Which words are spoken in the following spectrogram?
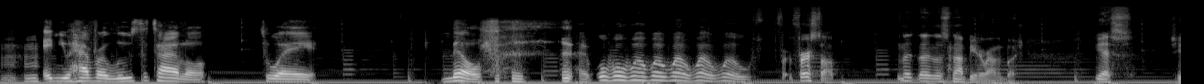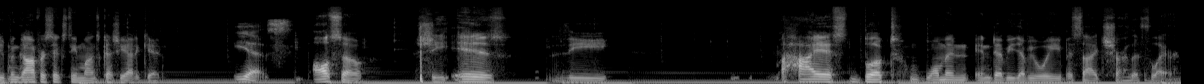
Mm-hmm. and you have her lose the title to a MILF. Hey, whoa, whoa, whoa, whoa, whoa, whoa, whoa. First off, let, let's not beat around the bush. Yes, she's been gone for 16 months because she had a kid. yes. Also, she is the highest booked woman in WWE besides Charlotte Flair.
